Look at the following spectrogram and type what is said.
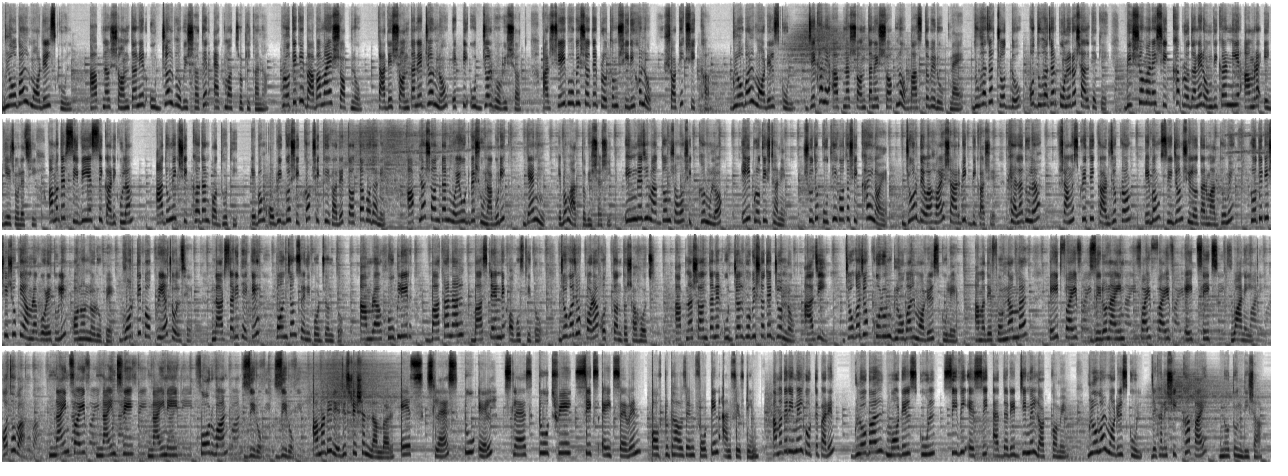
Global model school, আপনার সন্তানের উজ্জ্বল ভবিষ্যতের একমাত্র ঠিকানা। প্রতিটি বাবা মায়ের স্বপ্ন, তাদের সন্তানের জন্য একটি উজ্জ্বল ভবিষ্যৎ। আর সেই ভবিষ্যতের প্রথম সিঁড়ি হল সঠিক শিক্ষা। গ্লোবাল মডেল স্কুল, যেখানে আপনার সন্তানের স্বপ্ন বাস্তবে রূপ নেয়। দু হাজার চোদ্দ ও দু হাজার পনেরো সাল থেকে বিশ্বমানের শিক্ষা প্রদানের অঙ্গীকার নিয়ে আমরা এগিয়ে চলেছি। আমাদের সিবিএসসি কারিকুলাম আধুনিক শিক্ষাদান পদ্ধতি এবং অভিজ্ঞ শিক্ষক শিক্ষিকাদের তত্ত্বাবধানে আপনার সন্তান হয়ে উঠবে সুনাগরিক, জ্ঞানী এবং আত্মবিশ্বাসী। ইংরেজি মাধ্যম সহ শিক্ষামূলক এই প্রতিষ্ঠানে শুধু পুঁথিগত শিক্ষাই নয়, জোর দেওয়া হয় সার্বিক বিকাশে। খেলাধুলা, সাংস্কৃতিক কার্যক্রম এবং সৃজনশীলতার মাধ্যমে প্রতিটি শিশুকে আমরা গড়ে তুলি অনন্য রূপে। ভর্তি প্রক্রিয়া চলছে। নার্সারি থেকে পঞ্চম শ্রেণি পর্যন্ত। আমরা হুগলির বাতানাল বাস স্ট্যান্ডে অবস্থিত। যোগাযোগ করা অত্যন্ত সহজ। আপনার সন্তানের উজ্জ্বল ভবিষ্যতের জন্য আজই যোগাযোগ করুন গ্লোবাল মডেল স্কুলে। আমাদের phone number eight five zero nine five five eight six one eight অথবা nine five nine three nine eight four one zero zero আমাদের registration number S slash two L slash two three six eight seven of two thousand and fifteen আমাদের email করতে পারেন global model school CBSC at the rate Gmail dot কমে global model school যেখানে শিক্ষা পায় নতুন দিশা।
